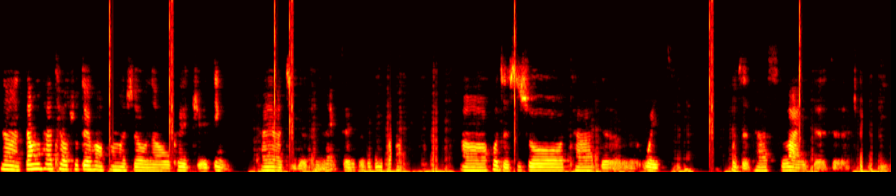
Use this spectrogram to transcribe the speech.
那当它跳出对话框的时候呢，我可以决定它要几个 Connect 在这个地方，啊，或者是说它的位置。或者它 slide 的距离，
